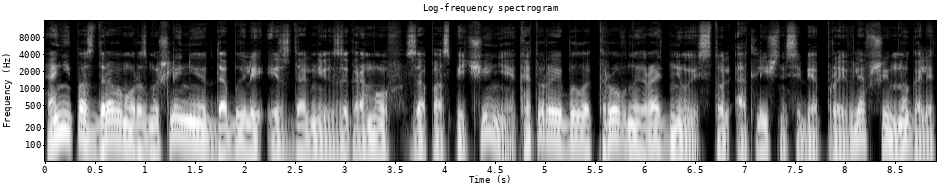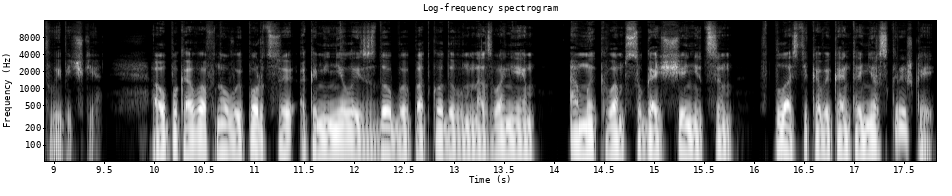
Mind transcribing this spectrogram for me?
они по здравому размышлению добыли из дальних закромов запас печенья, которое было кровной роднёй, столь отлично себя проявлявшей много лет выпечки. А упаковав новую порцию окаменелой сдобы под кодовым названием «А мы к вам с угощенницем» в пластиковый контейнер с крышкой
